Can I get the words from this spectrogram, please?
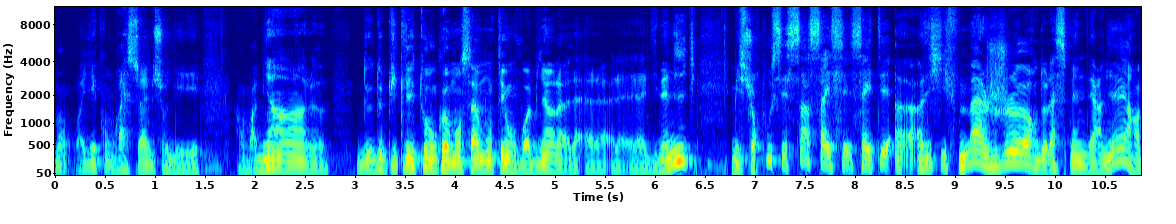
Bon, vous voyez qu'on reste quand même sur des, on voit bien, hein, le, depuis que les taux ont commencé à monter, on voit bien la, dynamique. Mais surtout, c'est ça, ça, ça a été un, des chiffres majeurs de la semaine dernière.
